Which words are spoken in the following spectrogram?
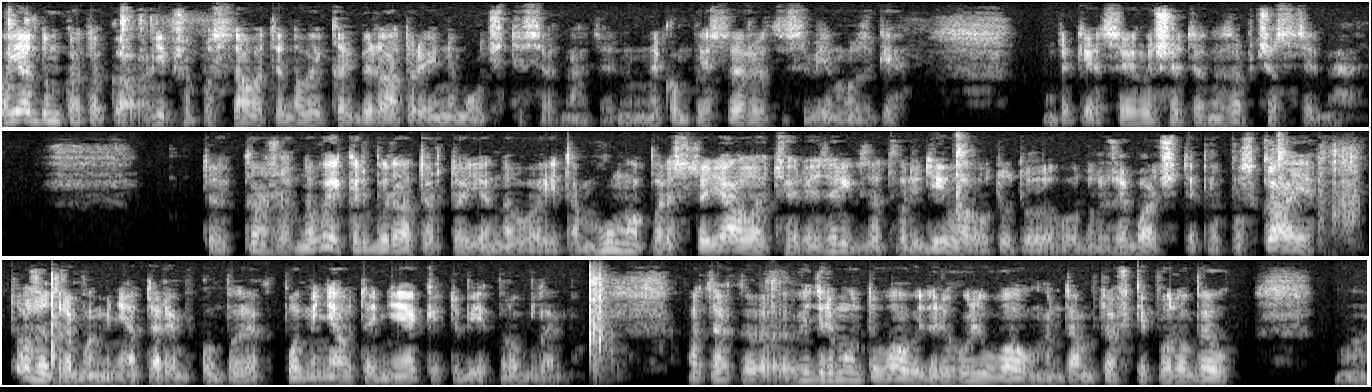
Моя думка така: ліпше поставити новий карбюратор і не мучитися, знаєте, не компенсувати собі мозги. Ну, Таке це і лишити на запчастини. То каже, новий карбюратор то є новий. Там гума перестояла, через рік затверділа, отут воно вже, бачите, пропускає. Теж треба міняти ремкомплект. Поміняв, то ніякі тобі проблеми. А так е, відремонтував, відрегулював, там трошки поробив, ну,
